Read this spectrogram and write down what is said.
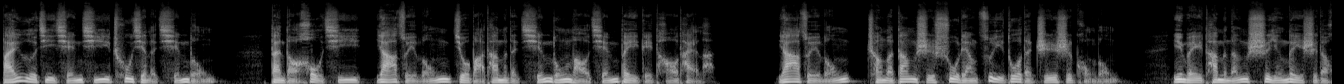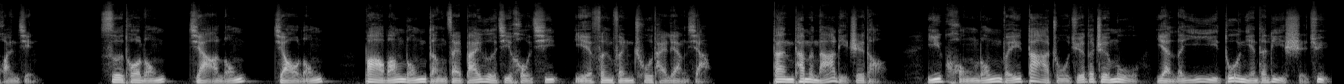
白垩纪前期出现了禽龙，但到后期鸭嘴龙就把他们的禽龙老前辈给淘汰了。鸭嘴龙成了当时数量最多的植食恐龙，因为它们能适应那时的环境。四驼龙、甲龙、角龙、霸王龙等在白垩纪后期也纷纷出台亮相，但他们哪里知道，以恐龙为大主角的这幕演了一亿多年的历史剧，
